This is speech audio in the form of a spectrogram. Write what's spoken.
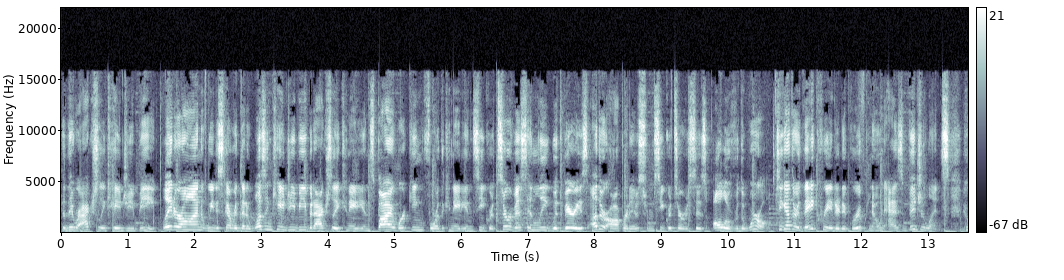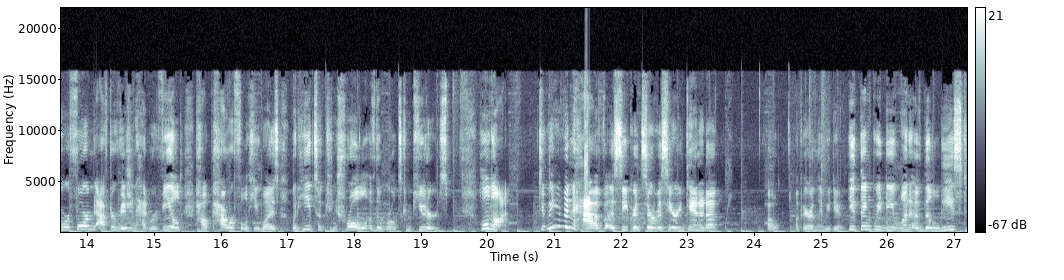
that they were actually KGB. Later on, we discovered discovered that it wasn't KGB, but actually a Canadian spy working for the Canadian Secret Service in league with various other operatives from secret services all over the world. Together, they created a group known as Vigilance, who were formed after Vision had revealed how powerful he was when he took control of the world's computers. Hold on, do we even have a Secret Service here in Canada? Oh, apparently we do. You'd think we'd be one of the least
